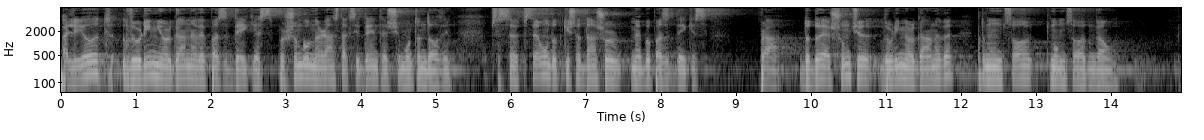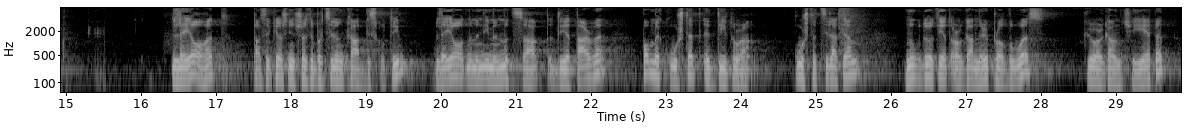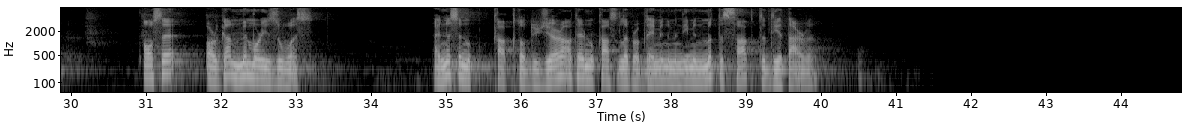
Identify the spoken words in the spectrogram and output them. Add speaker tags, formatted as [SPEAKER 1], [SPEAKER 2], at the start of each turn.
[SPEAKER 1] A lejohet dhurimi i organeve pas vdekjes, për shembull në rast aksidentesh që mund të ndodhin? Sepse unë do të kisha dashur me bë pas vdekjes. Pra, do doja shumë që dhurimi i organeve të më mundësohet nga unë.
[SPEAKER 2] Lejohet, pasi kjo është një çështje për cilën ka diskutim, lejohet në mendimin më të saktë të dijetarëve, po me kushtet e ditura. Kushtet cilat janë? Nuk duhet të jetë organ riprodhues, ky organ që jepet, ose organ memorizues. E nëse nuk ka këto dy gjëra, atëherë nuk ka asnjë lloj problemi në mendimin më të saktë të dijetarëve.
